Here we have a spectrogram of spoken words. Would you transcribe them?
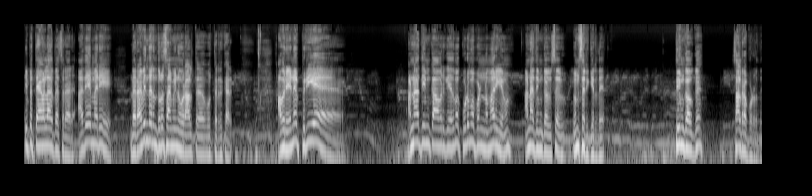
இப்போ தேவையில்லாத பேசுகிறாரு அதே மாதிரி இந்த ரவீந்திரன் துரசாமின்னு ஒரு ஆள் ஒருத்தர் இருக்கார். அவர் என்ன பெரிய அதிமுக அவருக்கு எதுவும் குடும்பம் பண்ண மாதிரியும் அதிமுக விச விமர்சரிக்கிறது திமுகவுக்கு சால்ரா போடுறது.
